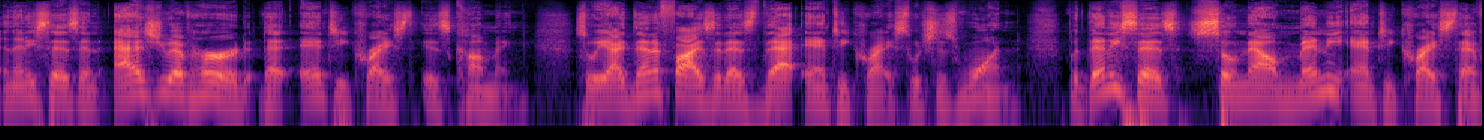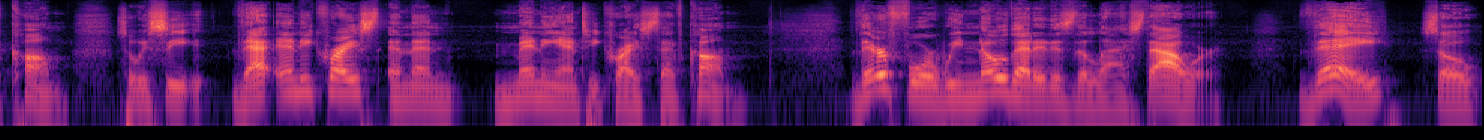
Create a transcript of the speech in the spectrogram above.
And then he says, And as you have heard that Antichrist is coming. So he identifies it as that Antichrist, which is one. But then he says, So now many Antichrists have come. So we see that Antichrist and then many Antichrists have come. Therefore, we know that it is the last hour. They, so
